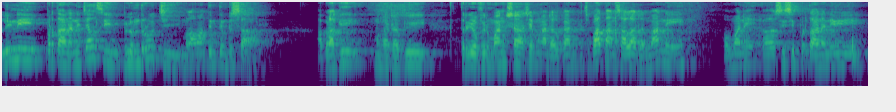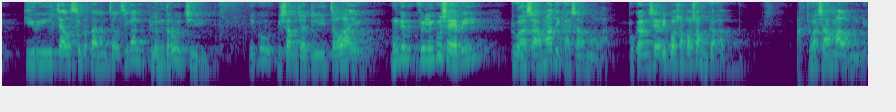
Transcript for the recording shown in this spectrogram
lini pertahanan Chelsea belum teruji melawan tim-tim besar. Apalagi menghadapi trio Firmansyah yang mengandalkan kecepatan Salah dan Mane. Oh, Mane eh, sisi pertahanan ini kiri Chelsea pertahanan Chelsea kan belum teruji. Itu bisa menjadi celah itu. Mungkin feelingku seri dua sama tiga sama lah. Bukan seri kosong kosong enggak aku. Dua sama lah mungkin.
